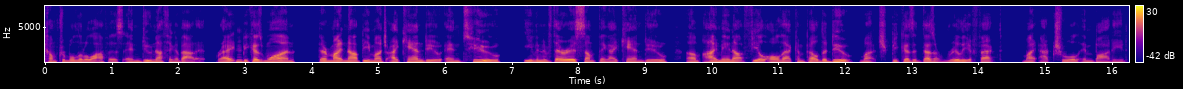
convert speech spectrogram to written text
comfortable little office and do nothing about it. Right. Mm-hmm. Because one, there might not be much I can do. And two, even if there is something I can do, um, I may not feel all that compelled to do much because it doesn't really affect my actual embodied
